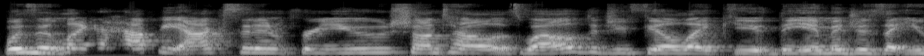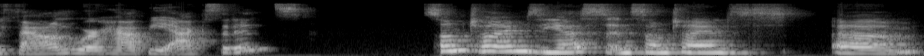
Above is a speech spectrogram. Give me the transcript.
was it mm-hmm. like a happy accident for you chantel as well? Did you feel like you the images that you found were happy accidents Sometimes yes, and sometimes um,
